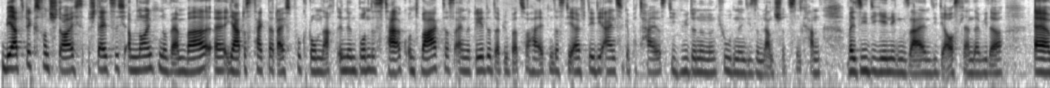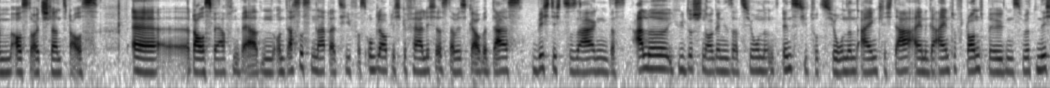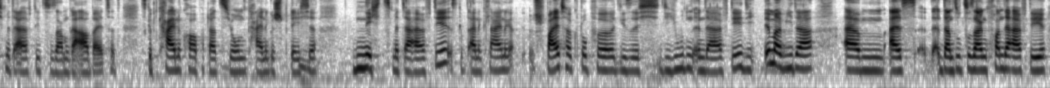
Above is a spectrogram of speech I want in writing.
Beatrix von Storch stellt sich am 9. November, äh, Jahrestag der Reichspogromnacht, in den Bundestag und wagt es, eine Rede darüber zu halten, dass die AfD die einzige Partei ist, die Jüdinnen und Juden in diesem Land schützen kann, weil sie diejenigen seien, die die Ausländer wieder ähm, aus Deutschland raus äh, rauswerfen werden. Und das ist ein Narrativ, was unglaublich gefährlich ist. Aber ich glaube, da ist wichtig zu sagen, dass alle jüdischen Organisationen und Institutionen eigentlich da eine geeinte Front bilden. Es wird nicht mit der AfD zusammengearbeitet. Es gibt keine Kooperation, keine Gespräche. Nichts mit der AfD. Es gibt eine kleine Spaltergruppe, die sich die Juden in der AfD, die immer wieder ähm, als dann sozusagen von der AfD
